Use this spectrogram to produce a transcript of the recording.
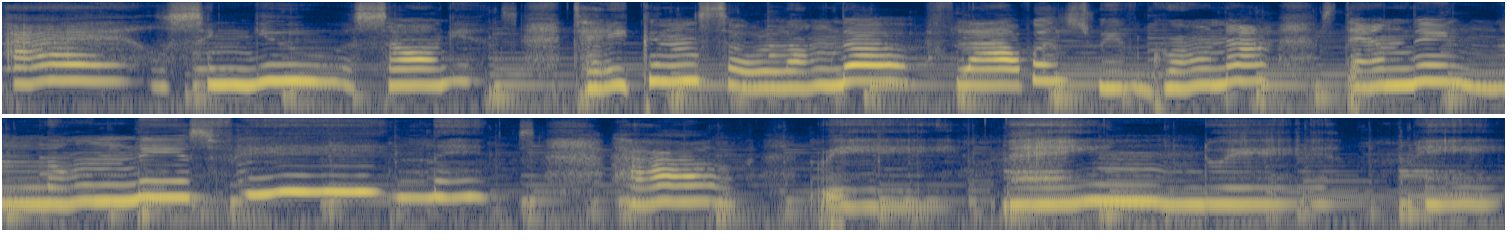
I'll sing you a song. It's taken so long. The flowers we've grown are standing alone. These feelings have remained with me.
